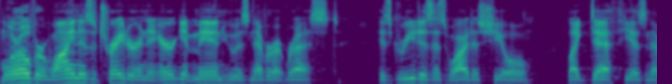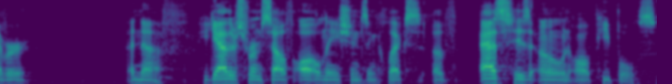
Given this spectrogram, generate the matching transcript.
Moreover, wine is a traitor and an arrogant man who is never at rest. His greed is as wide as Sheol. Like death, he has never enough. He gathers for himself all nations and collects of as his own all peoples.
